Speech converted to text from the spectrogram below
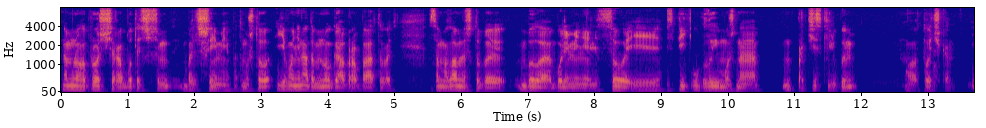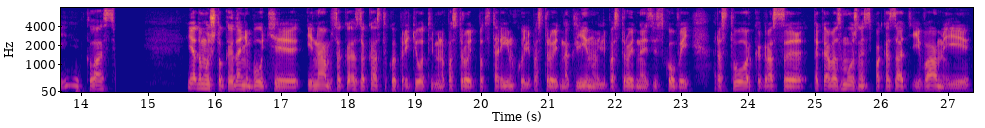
намного проще работать, чем большими, потому что его не надо много обрабатывать. Самое главное, чтобы было более-менее лицо и сбить углы можно практически любым молоточком и класть. Я думаю, что когда-нибудь э, и нам заказ, заказ такой придет, именно построить под старинку, или построить на глину, или построить на известковый раствор. Как раз э, такая возможность показать и вам, и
